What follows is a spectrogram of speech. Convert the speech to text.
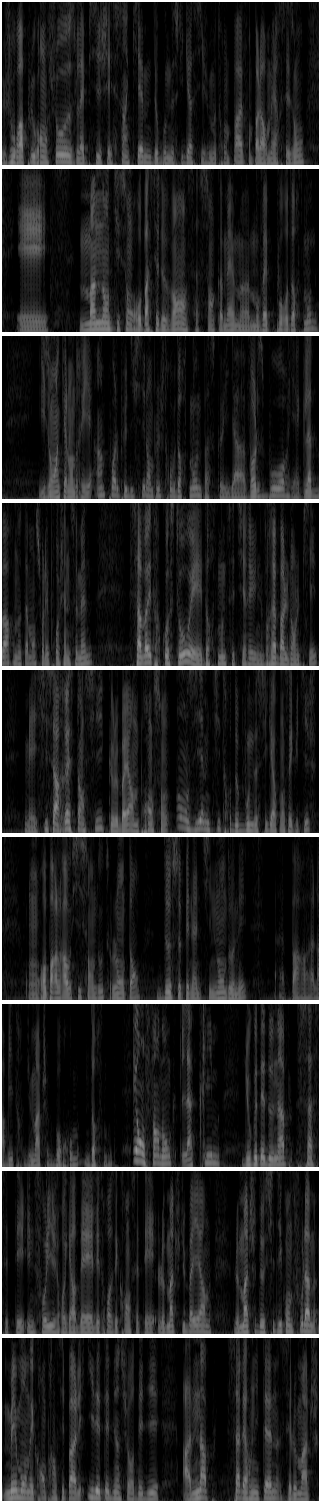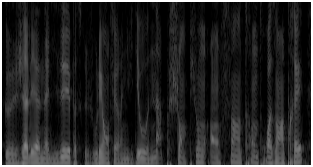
jouera plus grand chose. Leipzig est cinquième de Bundesliga si je me trompe pas, ils font pas leur meilleure saison et maintenant qu'ils sont repassés devant, ça sent quand même euh, mauvais pour Dortmund. Ils ont un calendrier un poil plus difficile en plus, je trouve, Dortmund, parce qu'il y a Wolfsburg, il y a Gladbach notamment sur les prochaines semaines. Ça va être costaud et Dortmund s'est tiré une vraie balle dans le pied. Mais si ça reste ainsi, que le Bayern prend son 11e titre de Bundesliga consécutif, on reparlera aussi sans doute longtemps de ce penalty non donné. Euh, par euh, l'arbitre du match Bochum-Dortmund. Et enfin donc la clim du côté de Naples, ça c'était une folie, je regardais les trois écrans, c'était le match du Bayern, le match de City contre Fulham, mais mon écran principal, il était bien sûr dédié à Naples Salernitaine, c'est le match que j'allais analyser parce que je voulais en faire une vidéo, Naples champion enfin 33 ans après.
